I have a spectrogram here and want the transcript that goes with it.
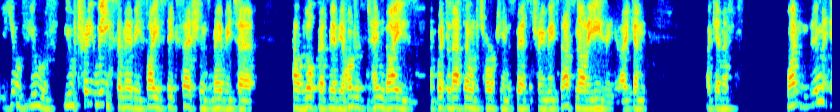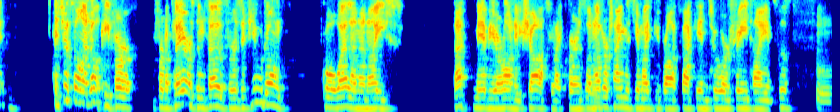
you've you've you've three weeks and maybe five, six sessions maybe to have a look at maybe 110 guys and whittle that down to 30 in the space of three weeks. That's not easy. Like and again if one it's just so unlucky for for the players themselves. Whereas if you don't go well in a night, that may be your only shot. Like whereas another times you might be brought back in two or three times because mm.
